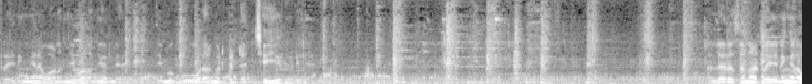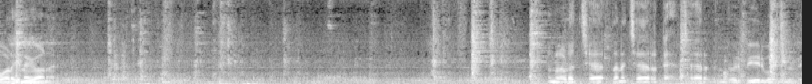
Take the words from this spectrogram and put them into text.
ട്രെയിൻ ഇങ്ങനെ വളഞ്ഞ് വളഞ്ഞല്ലേ ഇതിമ്മ കൂടെ അങ്ങോട്ട് ടച്ച് ചെയ്യണില്ല നല്ല രസമാണ് ആ ട്രെയിൻ ഇങ്ങനെ വളയുന്നത് കാണാൻ. ഞങ്ങളവിടെ ചേ തന്നെ ചേരട്ടെ? ചേര എന്തോ ഒരു പേര് പറഞ്ഞിട്ടുണ്ട്.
